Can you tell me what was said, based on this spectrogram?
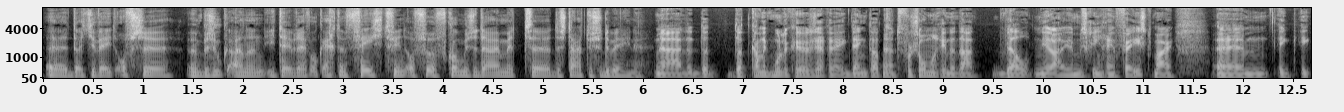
eh, dat je weet of ze een bezoek aan een IT-bedrijf ook echt een feest vinden of, of komen ze daar met eh, de staart tussen de benen? Nou, dat, dat, dat kan ik moeilijk eh, zeggen. Ik denk dat Ja. het voor sommigen inderdaad wel, ja, misschien geen feest, maar ehm, ik, ik,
